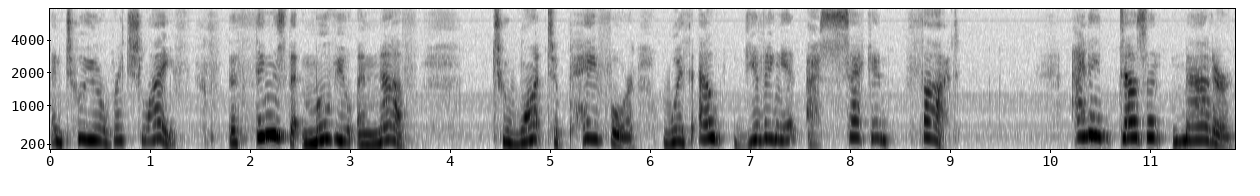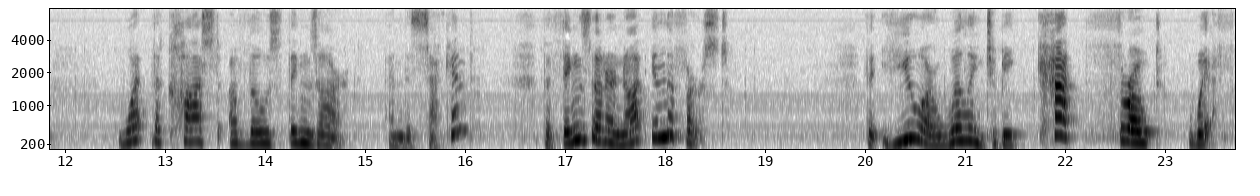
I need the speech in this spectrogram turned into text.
and to your rich life, the things that move you enough to want to pay for without giving it a second thought. And it doesn't matter what the cost of those things are. And the second, the things that are not in the first, that you are willing to be cutthroat with,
